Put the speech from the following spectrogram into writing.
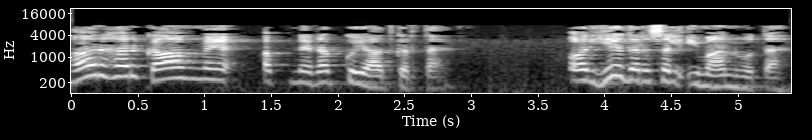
ہر ہر کام میں اپنے رب کو یاد کرتا ہے۔ اور یہ دراصل ایمان ہوتا ہے،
